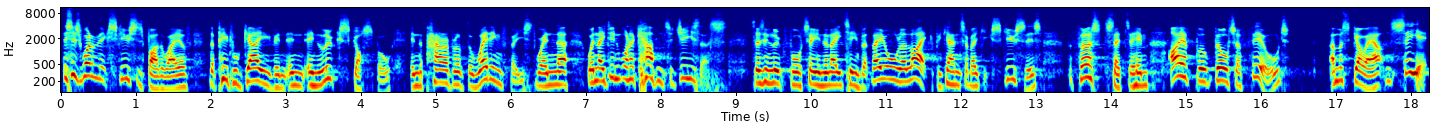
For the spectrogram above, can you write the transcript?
This is one of the excuses, by the way, of, that people gave in, in, in Luke's gospel in the parable of the wedding feast when, uh, when they didn't want to come to Jesus. It says in Luke 14 and 18, but they all alike began to make excuses. The first said to him, I have built a field and must go out and see it,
